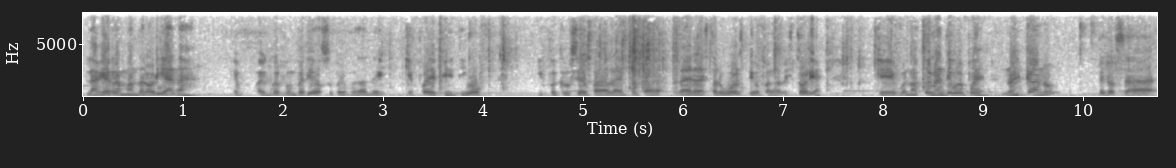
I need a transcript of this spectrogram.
las guerras mandalorianas, el cual fue un periodo súper importante que fue definitivo y fue crucial para la época, la era de Star Wars, digo, para la historia. Que bueno, actualmente igual pues no es canon, pero o sea,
